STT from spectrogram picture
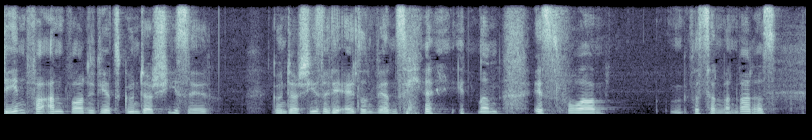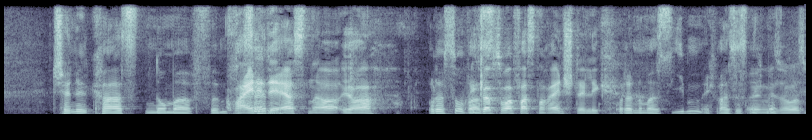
den verantwortet jetzt Günter Schießel. Günter Schießel, die Älteren werden sich erinnern, ist vor, Christian, wann war das? Channelcast Nummer 5. War eine der ersten, ja. Oder sowas. Ich glaube, es war fast noch einstellig. Oder Nummer 7, ich weiß es Irgendwie nicht mehr. Sowas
